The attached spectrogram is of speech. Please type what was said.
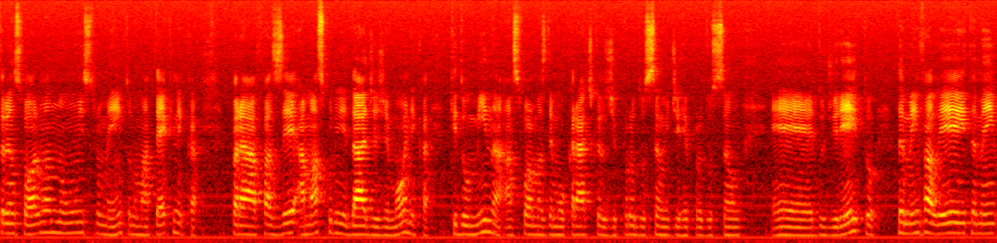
transforma num instrumento, numa técnica para fazer a masculinidade hegemônica que domina as formas democráticas de produção e de reprodução é, do direito também valer e também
